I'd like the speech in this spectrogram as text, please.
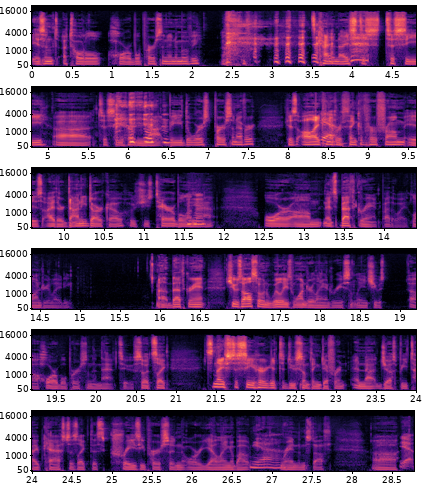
isn't a total horrible person in a movie. it's kind of nice to to see uh, to see her not be the worst person ever. Because all I can Yeah. ever think of her from is either Donnie Darko, who she's terrible in Mhm. that, or um, it's Beth Grant, by the way, laundry lady. Uh, Beth Grant. She was also in Willy's Wonderland recently, and she was a horrible person in that too. So it's like it's nice to see her get to do something different and not just be typecast as like this crazy person or yelling about Yeah. random stuff. Uh, Yeah.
